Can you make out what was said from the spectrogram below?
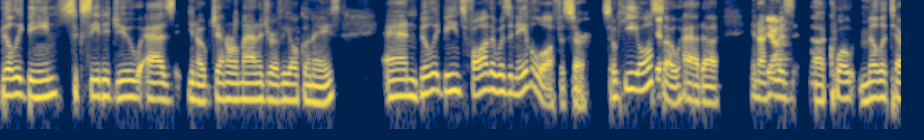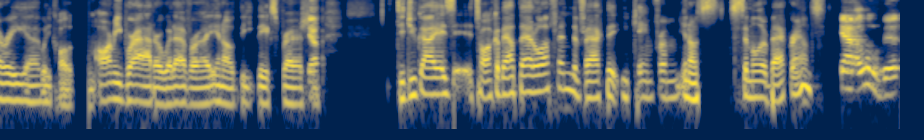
Billy Beane succeeded you as, you know, general manager of the Oakland A's. And Billy Beane's father was a naval officer. So he also yeah. had a, you know, he yeah. was a quote military, uh, what do you call it? Army brat or whatever, uh, you know, the, the expression. Yeah. Did you guys talk about that often? The fact that you came from, you know, s- similar backgrounds? Yeah, a little bit.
